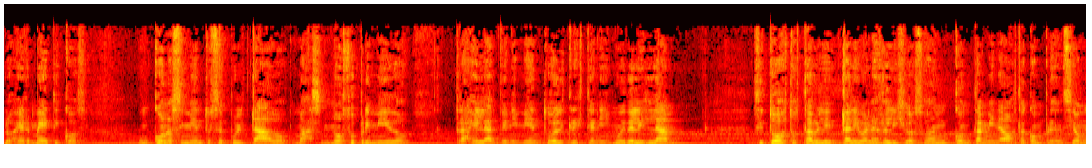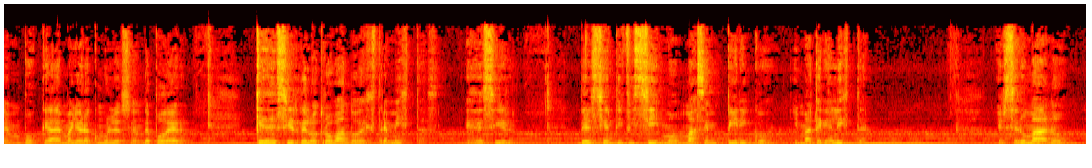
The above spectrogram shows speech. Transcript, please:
los herméticos, un conocimiento sepultado, mas no suprimido, tras el advenimiento del cristianismo y del islam, si todos estos talibanes religiosos han contaminado esta comprensión en búsqueda de mayor acumulación de poder, ¿qué decir del otro bando de extremistas? Es decir, del cientificismo más empírico y materialista. El ser humano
